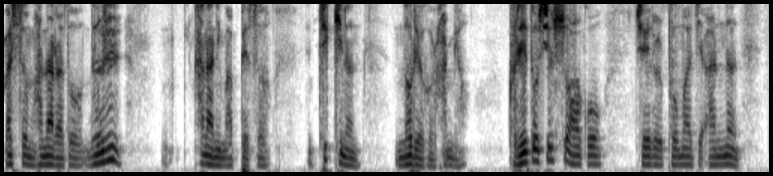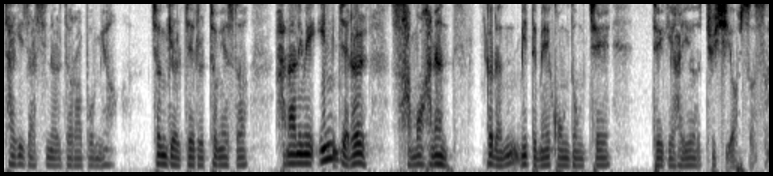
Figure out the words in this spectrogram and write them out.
말씀 하나라도 늘 하나님 앞에서 지키는 노력을 하며 그래도 실수하고 죄를 범하지 않는 자기 자신을 돌아보며 정결제를 통해서 하나님의 임재를 사모하는 그런 믿음의 공동체 되게 하여 주시옵소서.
